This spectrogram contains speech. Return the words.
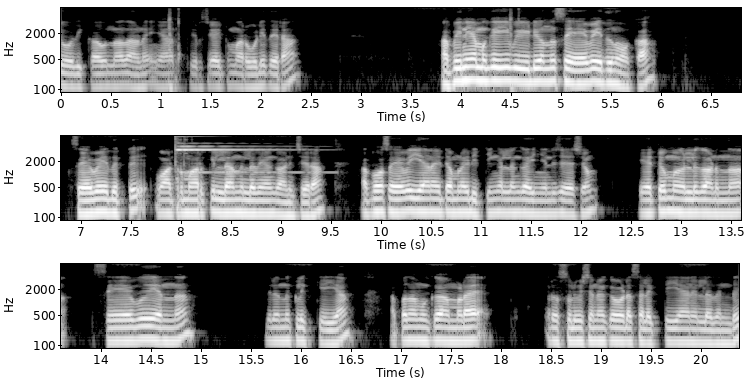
ചോദിക്കാവുന്നതാണ്. ഞാൻ തീർച്ചയായിട്ടും മറുപടി തരാം. അപ്പോൾ ഇനി നമുക്ക് ഈ വീഡിയോ ഒന്ന് സേവ് ചെയ്ത് നോക്കാം. സേവ് ചെയ്തിട്ട് വാട്ടർമാർക്ക് ഇല്ല എന്നുള്ളത് ഞാൻ കാണിച്ചു തരാം. അപ്പോൾ സേവ് ചെയ്യാനായിട്ട് നമ്മൾ എഡിറ്റിംഗ് എല്ലാം കഴിഞ്ഞതിന് ശേഷം ഏറ്റവും മുകളിൽ കാണുന്ന സേവ് എന്ന ഇതിലൊന്ന് ക്ലിക്ക് ചെയ്യാം അപ്പോൾ നമുക്ക് നമ്മുടെ റെസൊല്യൂഷനൊക്കെ ഇവിടെ സെലക്ട് ചെയ്യാനുള്ളതുണ്ട്.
